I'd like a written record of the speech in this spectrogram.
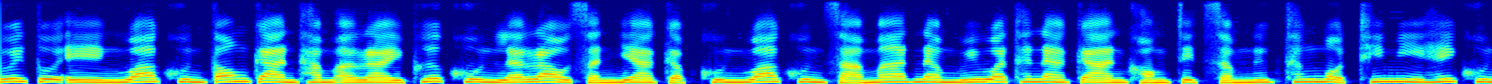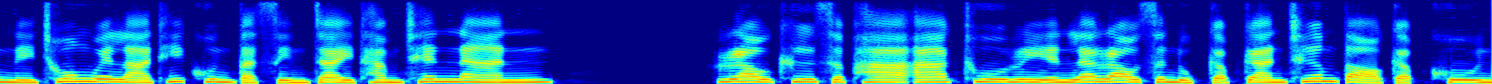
ด้วยตัวเองว่าคุณต้องการทำอะไรเพื่อคุณและเราสัญญากับคุณว่าคุณสามารถนำวิวัฒนาการของจิตสำนึกทั้งหมดที่มีให้คุณในช่วงเวลาที่คุณตัดสินใจทำเช่นนั้น เราคือสภาอาร์คทูเรียนและเราสนุกกับการเชื่อมต่อกับคุณ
